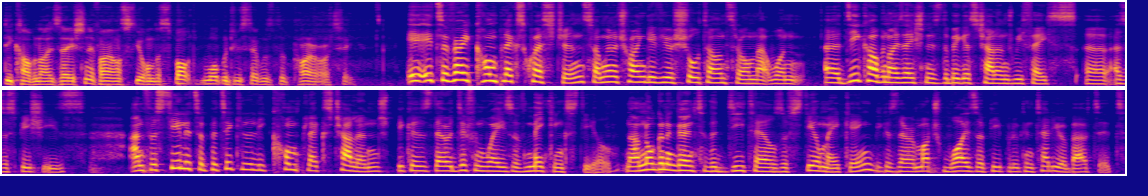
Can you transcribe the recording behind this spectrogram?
decarbonisation. If I ask you on the spot, what would you say was the priority? It's a very complex question, so I'm going to try and give you a short answer on that one. Uh, decarbonisation is the biggest challenge we face uh, as a species. And for steel, it's a particularly complex challenge because there are different ways of making steel. Now, I'm not going to go into the details of steel making because there are much wiser people who can tell you about it.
